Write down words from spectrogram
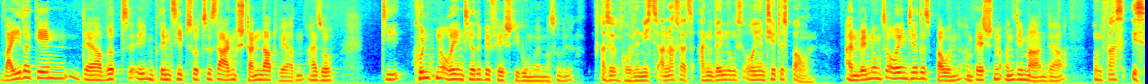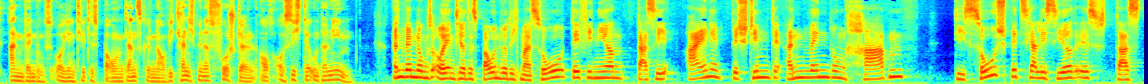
weitergehen, der wird im Prinzip sozusagen Standard werden, also die kundenorientierte Befestigung, wenn man so will. Also im Grunde nichts anderes als anwendungsorientiertes Bauen. Anwendungsorientiertes Bauen, am besten on demand, ja. Und was ist anwendungsorientiertes Bauen ganz genau? Wie kann ich mir das vorstellen, auch aus Sicht der Unternehmen? Anwendungsorientiertes Bauen würde ich mal so definieren, dass Sie eine bestimmte Anwendung haben, die so spezialisiert ist, dass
